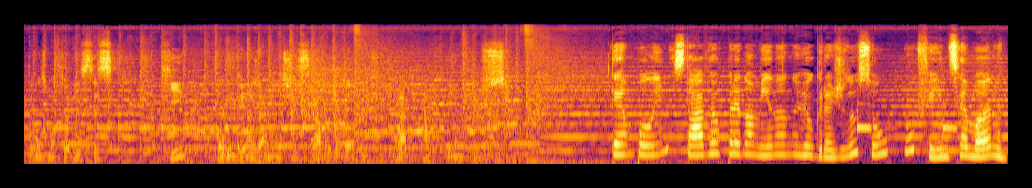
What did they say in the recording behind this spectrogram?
então os motoristas que forem viajar neste sábado devem ficar atentos. Tempo instável predomina no Rio Grande do Sul no fim de semana.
